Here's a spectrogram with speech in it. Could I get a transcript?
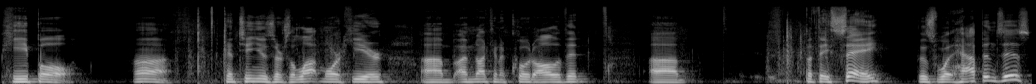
people. Huh. Continues, there's a lot more here. Um, I'm not going to quote all of it. Um, but they say, this is what happens is,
